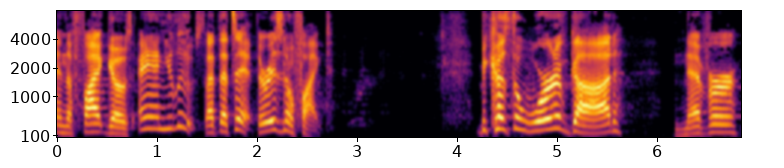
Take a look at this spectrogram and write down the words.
And the fight goes, and you lose. That, that's it. There is no fight. Because the word of God never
